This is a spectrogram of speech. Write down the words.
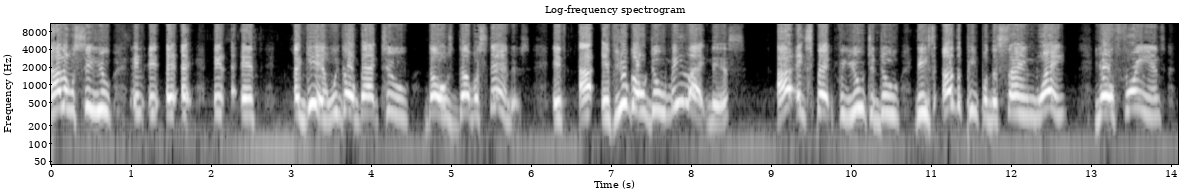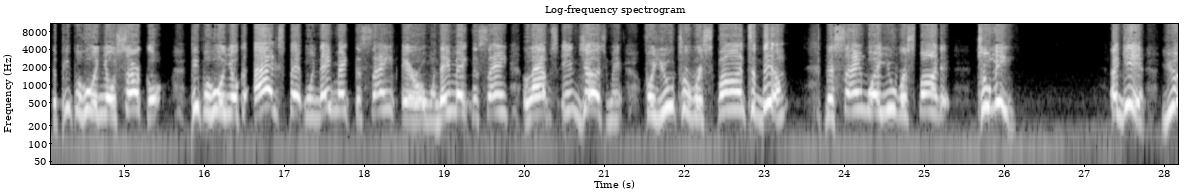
I don't see you. And if again, we go back to those double standards. If I, if you gonna do me like this, I expect for you to do these other people the same way. Your friends, the people who are in your circle, people who are in your, I expect when they make the same error, when they make the same lapse in judgment, for you to respond to them the same way you responded to me. Again, you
